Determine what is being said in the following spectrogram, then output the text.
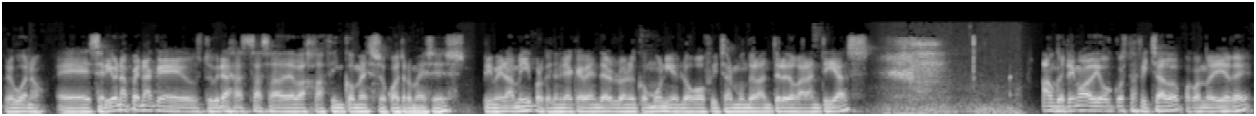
Pero bueno, eh, sería una pena que estuvieras a tasa de baja cinco meses o cuatro meses. Primero a mí, porque tendría que venderlo en el común y luego ficharme un delantero de garantías. Aunque tengo a Diego Costa fichado para cuando llegue.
